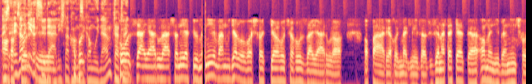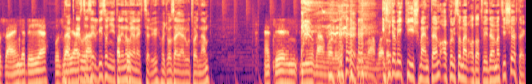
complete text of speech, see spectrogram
Ez, ez annyira szürreálisnak hangzik amúgy, nem? Tehát, hozzájárulása nélkül, mert nyilván úgy elolvashatja, hogyha hozzájárul a, a párja, hogy megnézze az üzeneteket, de amennyiben nincs hozzá engedélye, Hát hozzájárulás, ezt azért bizonyítani nem akkor- olyan egyszerű, hogy hozzájárult vagy nem. Hát eh, nyilvánvaló. nyilvánvaló. És hogyha még ki is mentem, akkor viszont már adatvédelmet is sértek?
